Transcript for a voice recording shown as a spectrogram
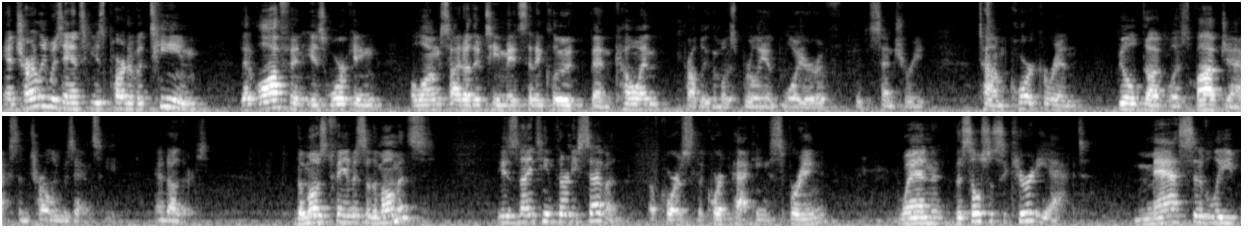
And Charlie Wyzanski is part of a team that often is working alongside other teammates that include Ben Cohen, probably the most brilliant lawyer of the century, Tom Corcoran, Bill Douglas, Bob Jackson, Charlie Wyzanski, and others. The most famous of the moments is 1937, of course, the court packing spring, when the Social Security Act, massively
